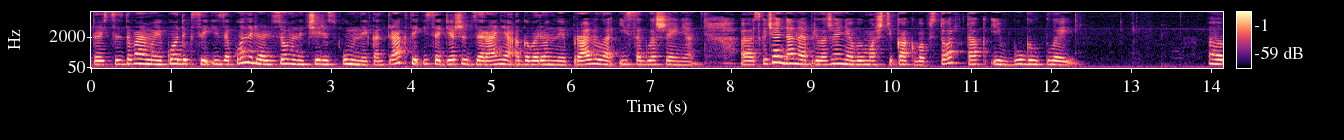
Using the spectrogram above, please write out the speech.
то есть создаваемые кодексы и законы реализованы через умные контракты и содержат заранее оговоренные правила и соглашения. А, скачать данное приложение вы можете как в App Store, так и в Google Play. Э,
